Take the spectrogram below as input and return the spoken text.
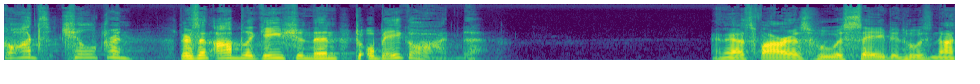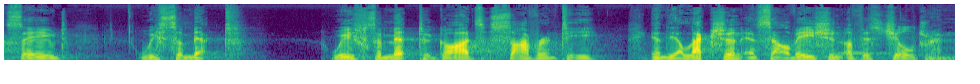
God's children. There's an obligation then to obey God. And as far as who is saved and who is not saved, we submit. We submit to God's sovereignty in the election and salvation of his children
